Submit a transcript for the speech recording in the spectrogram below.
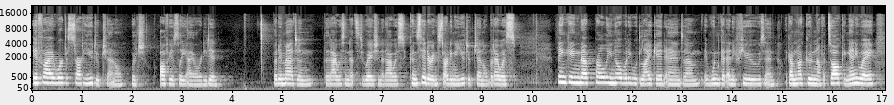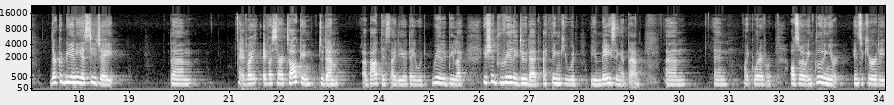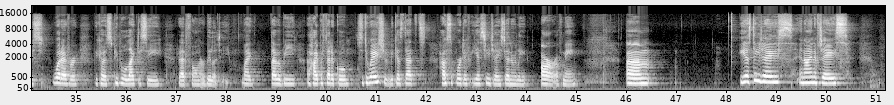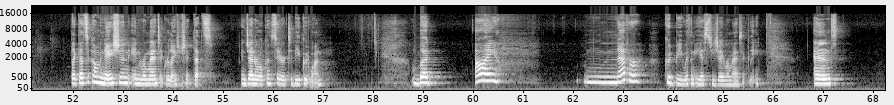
if I were to start a YouTube channel, which obviously I already did, but imagine that I was in that situation that I was considering starting a YouTube channel, but I was thinking that probably nobody would like it and um, it wouldn't get any views and like I'm not good enough at talking anyway. There could be an ESTJ. Um, if I if I start talking to them about this idea, they would really be like, "You should really do that. I think you would be amazing at that." Um, and like whatever. Also including your insecurities, whatever, because people like to see that vulnerability. Like that would be a hypothetical situation because that's how supportive ESTJs generally are of me. Um, ESTJs and INFJs, like that's a combination in romantic relationship that's in general considered to be a good one. But I never could be with an ESTJ romantically. And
